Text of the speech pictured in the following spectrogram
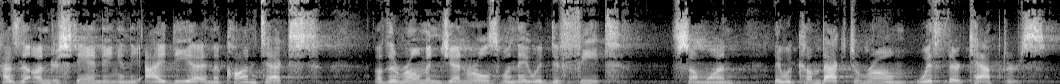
has the understanding and the idea and the context of the Roman generals when they would defeat someone, they would come back to Rome with their captors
